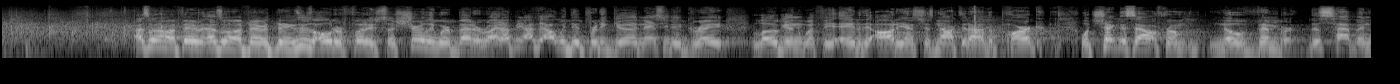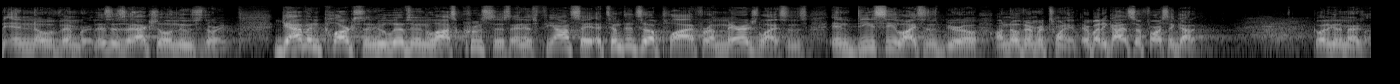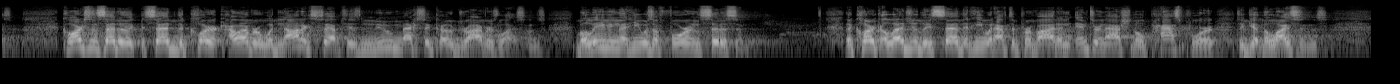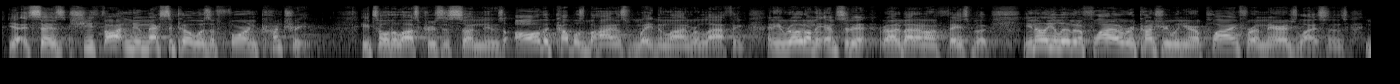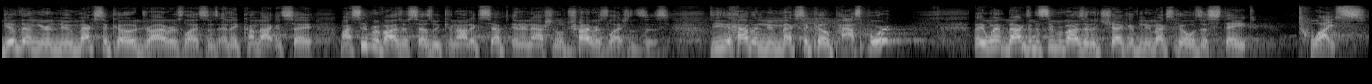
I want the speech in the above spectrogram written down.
That's one of my favorite. That's one of my favorite things. This is older footage, so surely we're better, right? I mean, I thought we did pretty good. Nancy did great. Logan, with the aid of the audience, just knocked it out of the park. Well, check this out from November. This happened in November. This is an actual news story. Gavin Clarkson, who lives in Las Cruces, and his fiance attempted to apply for a marriage license in DC License Bureau on November 20th. Everybody got it so far? Say got it. Going to get a marriage license. Clarkson said, the, said the clerk, however, would not accept his New Mexico driver's license, believing that he was a foreign citizen. The clerk allegedly said that he would have to provide an international passport to get the license. Yeah, it says she thought New Mexico was a foreign country. He told the Las Cruces Sun News. All the couples behind us waiting in line were laughing. And he wrote on the incident, wrote about it on Facebook. You know, you live in a flyover country when you're applying for a marriage license, give them your New Mexico driver's license, and they come back and say, My supervisor says we cannot accept international driver's licenses. Do you have a New Mexico passport? They went back to the supervisor to check if New Mexico was a state twice.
